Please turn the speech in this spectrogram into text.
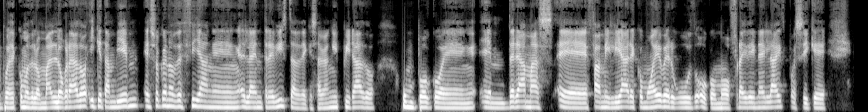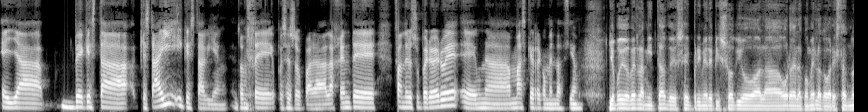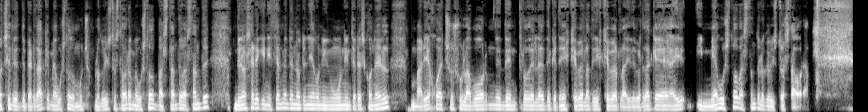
pues como de los más logrados y que también eso que nos decían en, en la entrevista de que se habían inspirado un poco en, en dramas eh, familiares como Everwood o como Friday Night Lights, pues sí que ella ve que está, que está ahí y que está bien. Entonces, pues eso, para la gente fan del superhéroe, eh, una más que recomendación. Yo he podido ver la mitad de ese primer episodio a la hora de la comer, lo acabaré esta noche, de, verdad que me ha gustado mucho. Lo que he visto hasta ahora me gustó bastante, bastante. De una serie que inicialmente no tenía ningún interés con él. Maríajo ha hecho su labor dentro de, la, de que tenéis que verla, tenéis que verla. Y de verdad que hay, y me ha gustado bastante lo que he visto hasta ahora.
